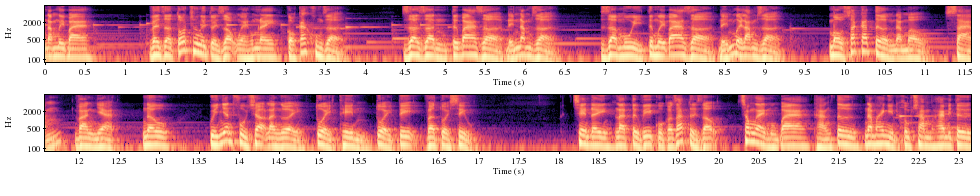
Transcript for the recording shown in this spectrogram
53. Về giờ tốt cho người tuổi dậu ngày hôm nay có các khung giờ. Giờ dần từ 3 giờ đến 5 giờ. Giờ mùi từ 13 giờ đến 15 giờ. Màu sắc cát tường là màu xám, vàng nhạt, nâu. Quý nhân phù trợ là người tuổi thìn, tuổi tỵ và tuổi sửu. Trên đây là tử vi của con giáp tuổi dậu trong ngày mùng 3 tháng 4 năm 2024.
